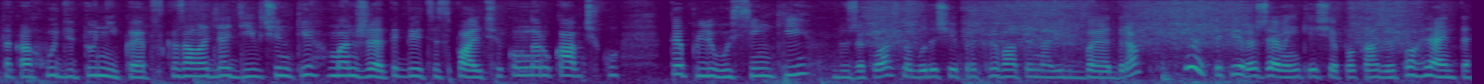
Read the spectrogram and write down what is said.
Така худі туніка, я б сказала, для дівчинки. Манжетик, дивіться, з пальчиком на рукавчику. Теплюсінький. Дуже класно, буде ще й прикривати навіть бедра. І ось такий рожевенький ще показує. Погляньте.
